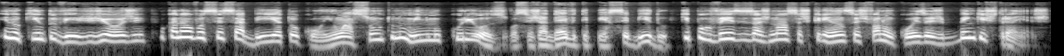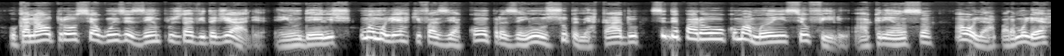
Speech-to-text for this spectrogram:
E no quinto vídeo de hoje, o canal Você Sabia tocou em um assunto no mínimo curioso. Você já deve ter percebido que por vezes as nossas crianças falam coisas bem que estranhas. O canal trouxe alguns exemplos da vida diária. Em um deles, uma mulher que fazia compras em um supermercado se deparou com uma mãe e seu filho. A criança ao olhar para a mulher,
